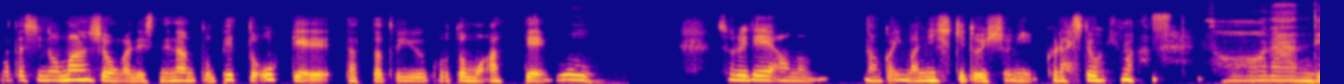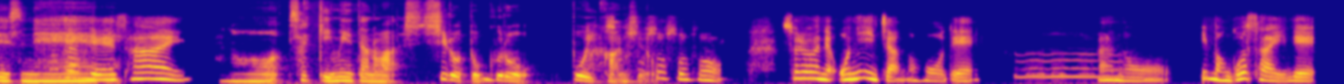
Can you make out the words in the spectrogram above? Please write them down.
私のマンションがですね、なんとペット OK だったということもあって、おそれで、あの、なんか今2匹と一緒に暮らしております。そうなんですそうね。なんです。はい。あの、さっき見えたのは白と黒っぽい感じの。そうそうそう。それはね、お兄ちゃんの方で、あの、今5歳で、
